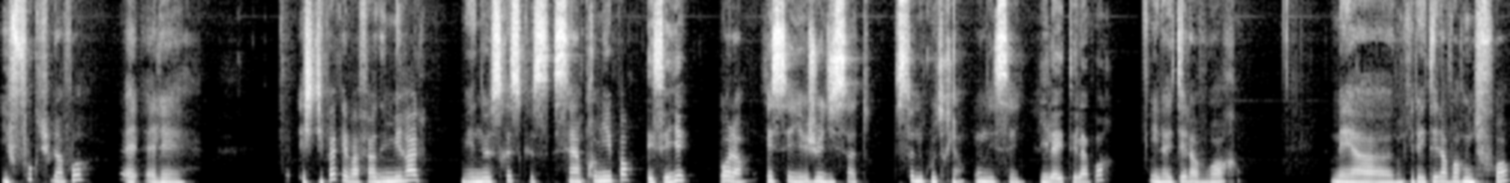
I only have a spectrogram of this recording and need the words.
il faut que tu la vois. Elle, elle est... Je dis pas qu'elle va faire des miracles, mais ne serait-ce que c'est un premier pas. Essayez. Voilà, essayez. Je lui ai dit ça, ça ne coûte rien, on essaye. Il a été la voir? Il a été la voir. Mais donc, il a été la voir une fois,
